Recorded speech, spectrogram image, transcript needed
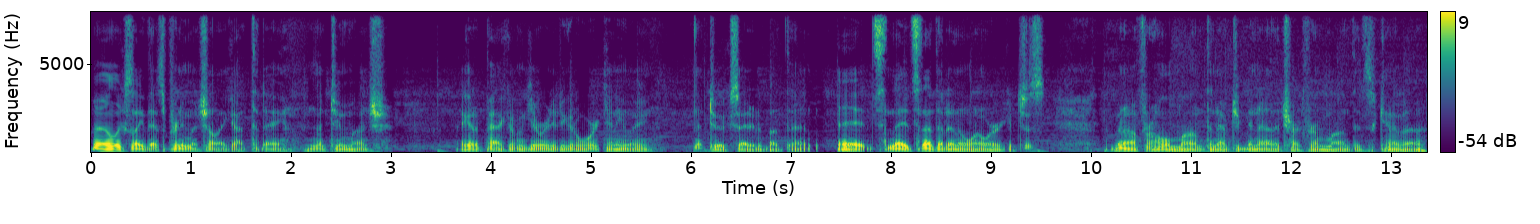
Well, it looks like that's pretty much all I got today. Not too much. I got to pack up and get ready to go to work anyway. Not too excited about that. It's it's not that I don't want to work. It's just I've been out for a whole month, and after you've been out of the truck for a month, it's kind of a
